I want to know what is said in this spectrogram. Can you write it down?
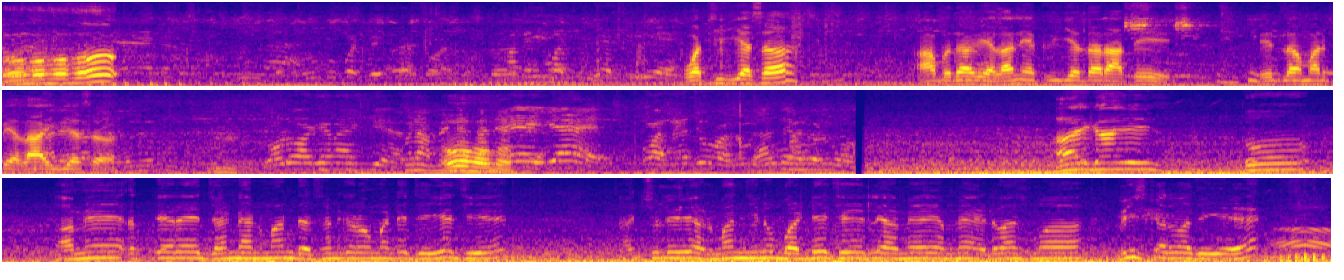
ઓહો હો હો પહોંચી ગયા છે? આ બધા વહેલા નીકળી ગયા હતા રાતે. એટલે અમારે પહેલા આવી ગયા છે. ઓહો હો હાય ગાઈસ તો અમે અત્યારે જંડ હનુમાન દર્શન કરવા માટે જઈએ છીએ. એકચ્યુઅલી હનુમાનજીનું બર્થડે છે એટલે અમે એમને એડવાન્સમાં વિશ કરવા જઈએ. હે.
